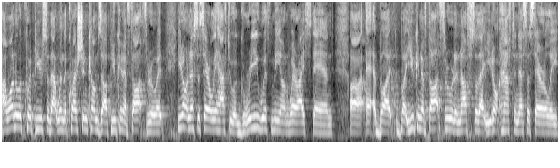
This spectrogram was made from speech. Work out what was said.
I want to equip you so that when the question comes up, you can have thought through it. You don't necessarily have to agree with me on where I stand, uh, eh, but, but you can have thought through it enough so that you don't have to necessarily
